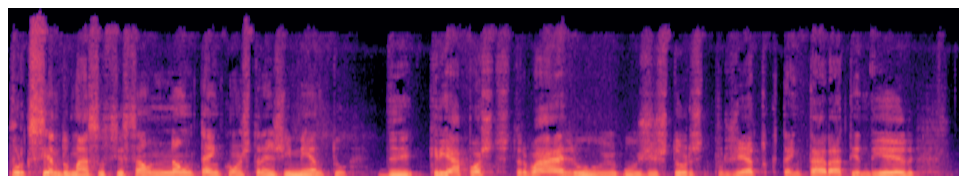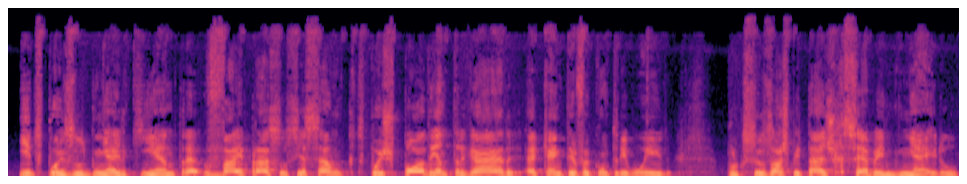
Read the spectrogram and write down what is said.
Porque, sendo uma associação, não tem constrangimento de criar postos de trabalho, os gestores de projeto que têm que estar a atender, e depois o dinheiro que entra vai para a associação que depois pode entregar a quem teve a contribuir. Porque se os hospitais recebem dinheiro,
